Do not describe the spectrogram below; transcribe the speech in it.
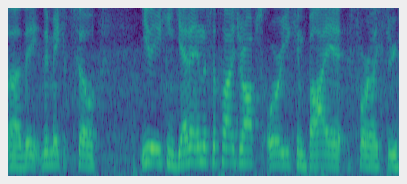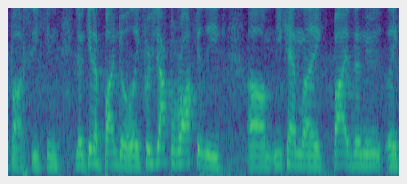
uh, they they make it so either you can get it in the supply drops or you can buy it for like three bucks. You can you know get a bundle. Like for example, Rocket League, um, you can like buy the new like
